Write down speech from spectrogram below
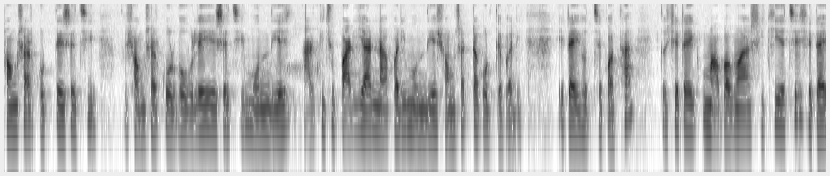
সংসার করতে এসেছি। সংসার করব বলেই এসেছি, মন দিয়ে আর কিছু পারি আর না পারি মন দিয়ে সংসারটা করতে পারি, এটাই হচ্ছে কথা। তো সেটাই মা বাবা শিখিয়েছে, সেটাই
